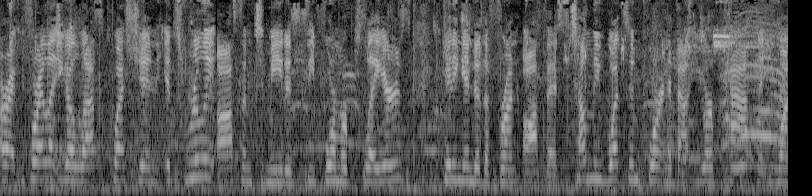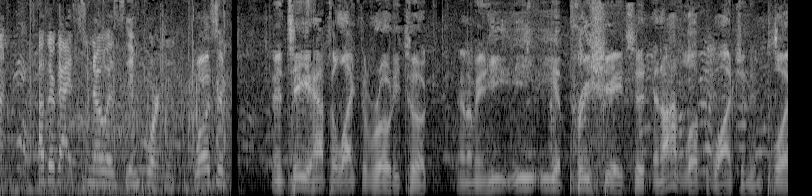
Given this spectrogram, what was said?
All right, before I let you go, last question. It's really awesome to me to see former players getting into the front office. Tell me what's important about your path that you want other guys to know is important. What's and T, you have to like the road he took. And I mean, he, he, he appreciates it. And I loved watching him play.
